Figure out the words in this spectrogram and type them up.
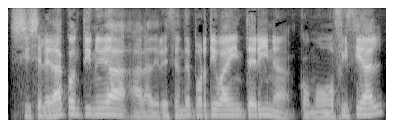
si se le da continuidad a la dirección deportiva interina como oficial,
